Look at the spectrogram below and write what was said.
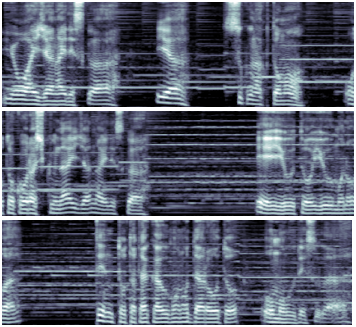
弱いじゃないですか。いや、少なくとも男らしくないじゃないですか。英雄というものは天と戦うものだろうと思うですが。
